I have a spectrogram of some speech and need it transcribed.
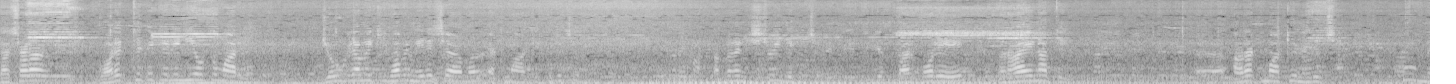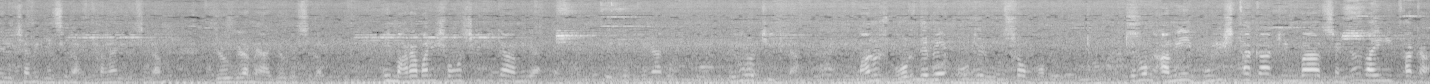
তাছাড়া ঘরের থেকে টেনে নিয়েও তো মারে জৌগ্রামে কীভাবে মেরেছে আমার এক মাকে দেখেছেন আপনারা নিশ্চয়ই দেখেছেন তারপরে রায়নাতে আর এক মাকে মেরেছে। খুব মেরেছে। আমি গেছিলাম, থানায় গেছিলাম জৌগ্রামে আজও গেছিলাম। এই মারামারি সংস্কৃতিটা আমি একে ঘৃণা করি। এগুলো ঠিক না। মানুষ ভোট দেবে, ভোটের উৎসব হবে। এবং আমি পুলিশ থাকা কিংবা সেন্ট্রাল বাহিনী থাকা,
